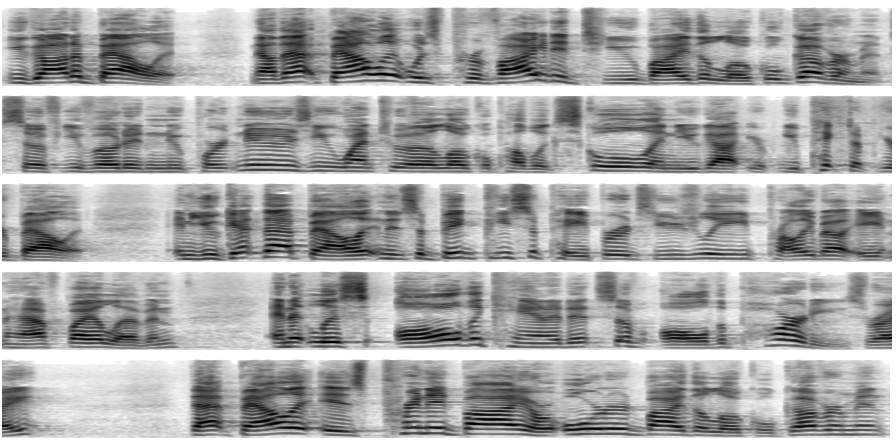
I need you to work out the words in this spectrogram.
you got a ballot. Now, that ballot was provided to you by the local government. So if you voted in Newport News, you went to a local public school and you, got your, you picked up your ballot. And you get that ballot, and it's a big piece of paper. It's usually probably about eight and a half by 11. And it lists all the candidates of all the parties, right? That ballot is printed by or ordered by the local government,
